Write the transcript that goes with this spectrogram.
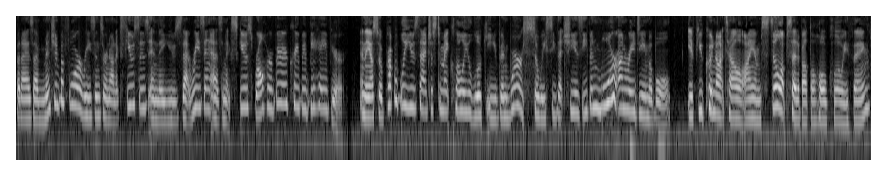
but as I've mentioned before, reasons are not excuses, and they use that reason as an excuse for all her very creepy behavior. And they also probably use that just to make Chloe look even worse, so we see that she is even more unredeemable. If you could not tell, I am still upset about the whole Chloe thing.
